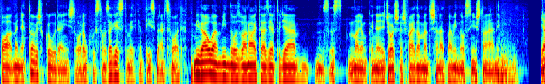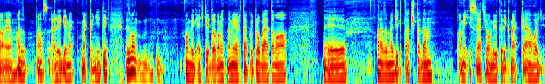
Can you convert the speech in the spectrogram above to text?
pal menjek tovább, és akkor újra installra húztam az egészet, ami egyébként 10 perc volt. Mivel OM Windows van rajta, ezért ugye ez, ez nagyon könnyen és gyorsan és fájdalommentesen lehet már Windows-t installálni. Ja, ja, az, az eléggé meg, megkönnyíti. De van, van még egy-két dolog, amit nem értek, hogy próbáltam a van ez a Magic Touchpad-em, ami iszonyat jól működik meg kell, hogy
